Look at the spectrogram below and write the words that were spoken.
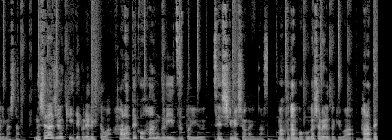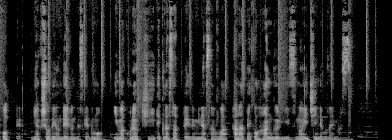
りました。ムシャラジを聞いてくれる人は、ハラペコハングリーズという正式名称があります。まあ普段僕が喋るときは、ハラペコって略称で呼んでいるんですけれども、今これを聞いてくださっている皆さんは、ハラペコハングリーズの一員でございます。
